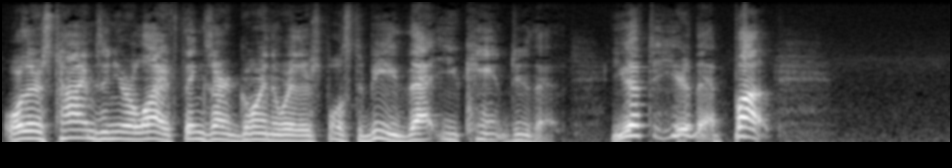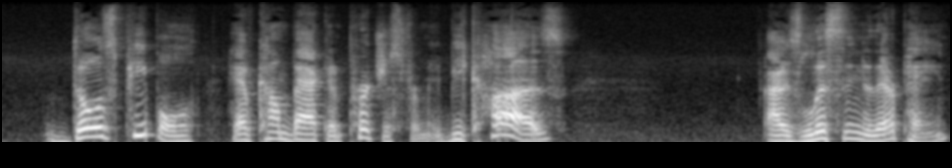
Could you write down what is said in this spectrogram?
Or there's times in your life things aren't going the way they're supposed to be that you can't do that. You have to hear that. But those people have come back and purchased from me because I was listening to their pain.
